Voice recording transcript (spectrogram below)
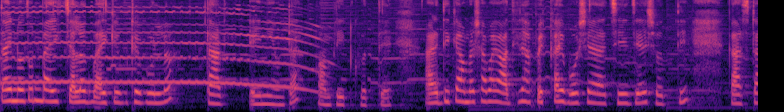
তাই নতুন বাইক চালক বাইকে উঠে পড়ল তার এই নিয়মটা কমপ্লিট করতে। আর এদিকে আমরা সবাই অধীর অপেক্ষায় বসে আছি যে সত্যি কাজটা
